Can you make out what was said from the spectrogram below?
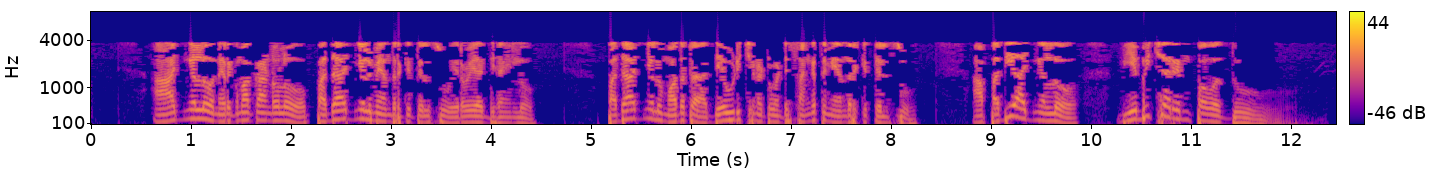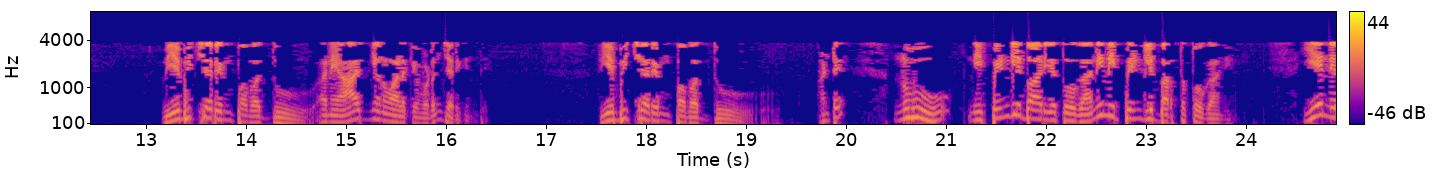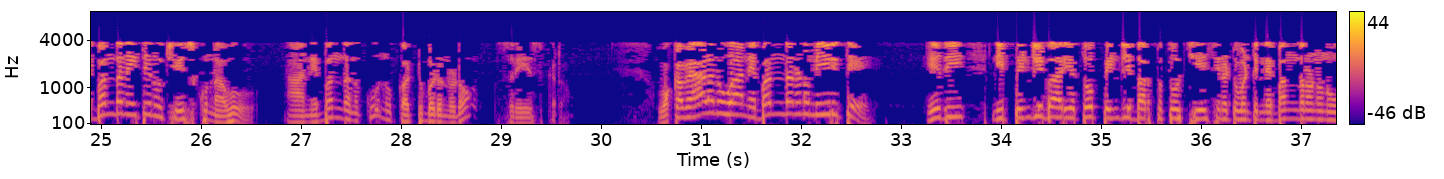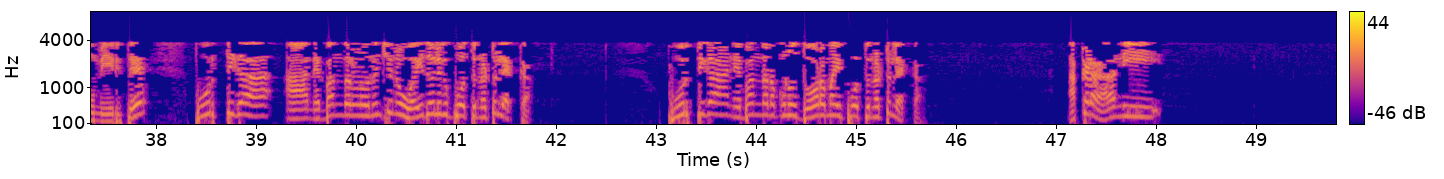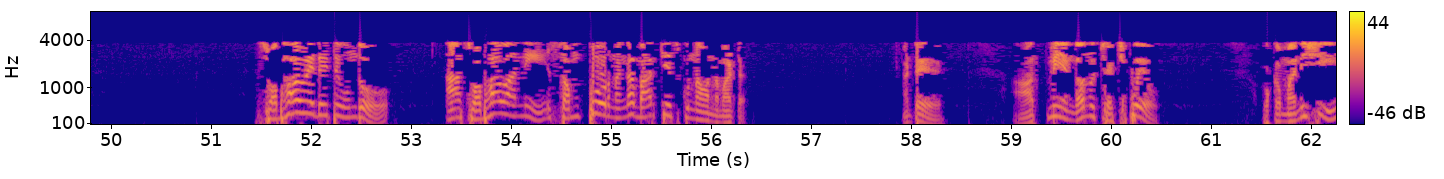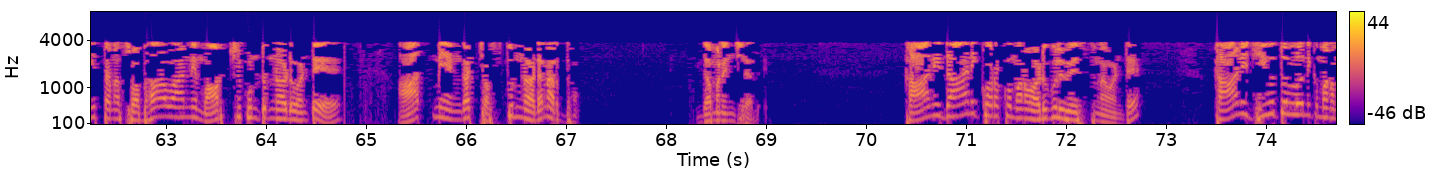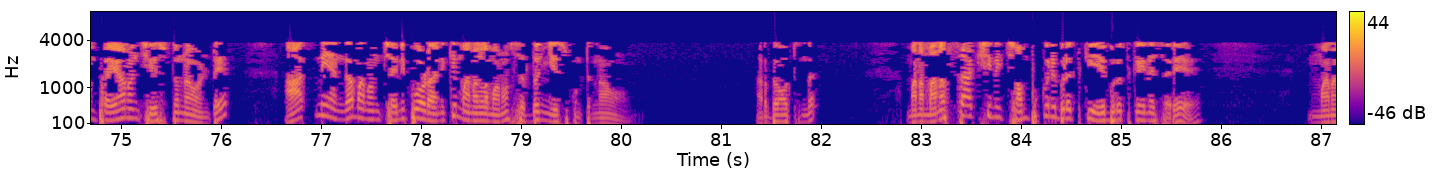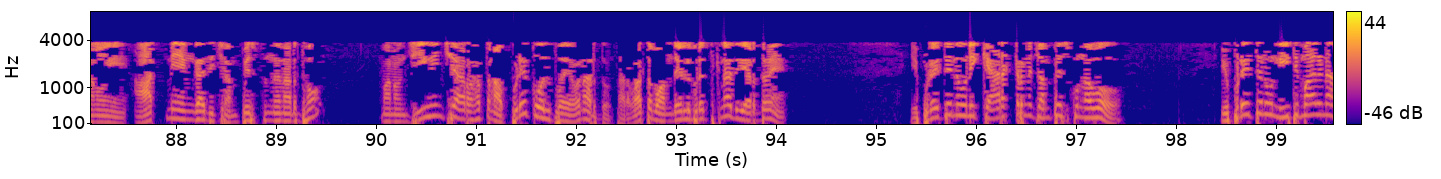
ఆ ఆజ్ఞల్లో నిర్గమకాండంలో పదాజ్ఞలు మీ అందరికీ తెలుసు ఇరవై అధ్యాయంలో. పదాజ్ఞలు మొదట దేవుడిచ్చినటువంటి సంగతి మీ అందరికీ తెలుసు. ఆ పది ఆజ్ఞల్లో వ్యభిచరింపవద్దు. వ్యభిచరింపవద్దు అనే ఆజ్ఞను వాళ్ళకి ఇవ్వడం జరిగింది. వ్యభిచరింపవద్దు. అంటే నువ్వు నీ పెండ్లి భార్యతో గాని నీ పెండ్లి భర్తతో గాని ఏ నిబంధన అయితే నువ్వు చేసుకున్నావో ఆ నిబంధనకు నువ్వు కట్టుబడి ఉండడం శ్రేయస్కరం. ఒకవేళ నువ్వు ఆ నిబంధనను మీరితే ఏది? నీ పెండ్లి భార్యతో పెండ్లి భర్తతో చేసినటువంటి నిబంధనను నువ్వు మీరితే పూర్తిగా ఆ నిబంధనలో నుంచి నువ్వు వైదొలిగిపోతున్నట్టు లెక్క. పూర్తిగా ఆ నిబంధనకు నువ్వు దూరమైపోతున్నట్టు లెక్క. అక్కడ నీ స్వభావం ఏదైతే ఉందో ఆ స్వభావాన్ని సంపూర్ణంగా మార్చేసుకున్నావు అన్నమాట. అంటే ఆత్మీయంగా నువ్వు చచ్చిపోయావు. ఒక మనిషి తన స్వభావాన్ని మార్చుకుంటున్నాడు అంటే ఆత్మీయంగా చస్తున్నాడని అర్థం. గమనించాలి. కాని దాని కొరకు మనం అడుగులు వేస్తున్నామంటే కాని జీవితంలోనికి మనం ప్రయాణం చేస్తున్నామంటే ఆత్మీయంగా మనం చనిపోవడానికి మనల్ని మనం సిద్ధం చేసుకుంటున్నాం. అర్థమవుతుందా? మన మనస్సాక్షిని చంపుకుని బ్రతికి ఏ బ్రతికైనా సరే మనల్ని ఆత్మీయంగా అది చంపేస్తుందని అర్థం మనం జీవించే అర్హతను అప్పుడే కోల్పోయామని అర్థం. తర్వాత వందేళ్ళు బ్రతికినా అది వ్యర్థమే. ఎప్పుడైతే నువ్వు నీ క్యారెక్టర్ని చంపేసుకున్నావో ఎప్పుడైతే నువ్వు నీతి మాలిన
